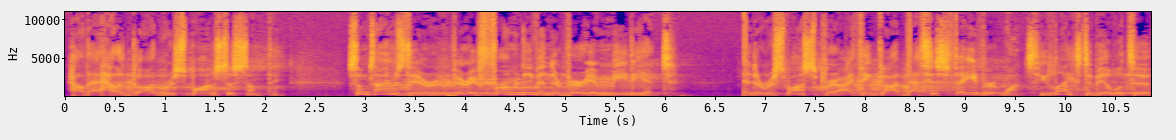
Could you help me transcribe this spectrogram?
How that how God responds to something. Sometimes they're very affirmative and they're very immediate. And their response to prayer, I think God, that's his favorite ones. He likes to be able to,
